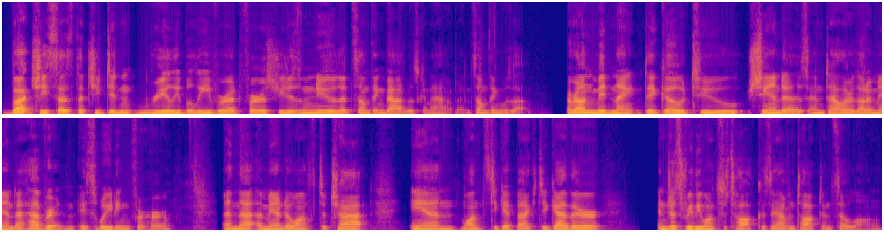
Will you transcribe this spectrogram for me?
But she says that she didn't really believe her at first. She just knew that something bad was going to happen. Something was up. Around midnight, they go to Shanda's and tell her that Amanda Heavrin is waiting for her and that Amanda wants to chat and wants to get back together and just really wants to talk because they haven't talked in so long.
